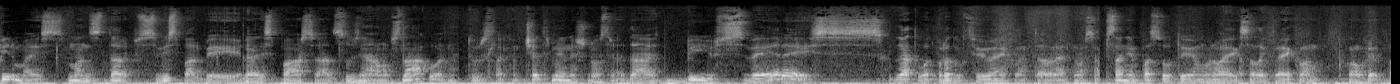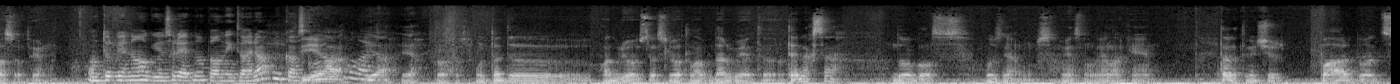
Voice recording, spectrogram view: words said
Pirmais mans darbs vispār bija gaļas pārstrādes uzņēmums nākotnē. Tur es laikam četri mēneši strādāju. Biju svērējis, gatavot produkciju veikliem, tā varētu nosaukt. Saņemt pasūtījumu un vajag salikt veiklam konkrētu pasūtījumu. Un tur vienalga jūs varētu nopelnīt vairāk nekā skolā? Jā, jā, jā, protams. Un tad uh, atbrīvojos ļoti labu darbu vietu Tenaksā, Dobels uzņēmums, viens no lielākajiem. Tagad viņš ir pārdodas,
